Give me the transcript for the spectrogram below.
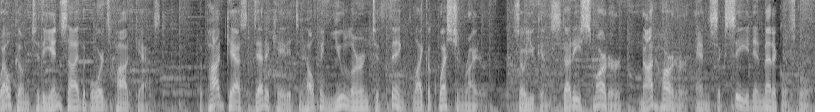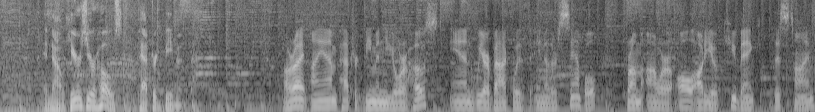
Welcome to the Inside the Boards podcast, the podcast dedicated to helping you learn to think like a question writer so you can study smarter, not harder, and succeed in medical school. And now here's your host, Patrick Beeman. All right, I am Patrick Beeman, your host, and we are back with another sample from our all audio Q Bank, this time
